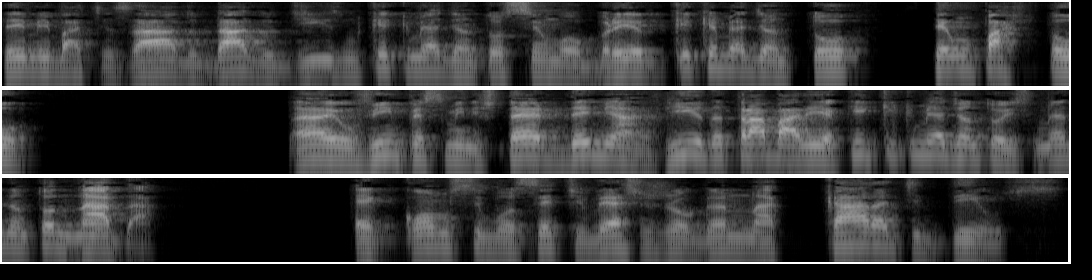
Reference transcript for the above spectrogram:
ter me batizado, dado dízimo? O que, que me adiantou ser um obreiro? O que, que me adiantou ser um pastor? Ah, eu vim para esse ministério, dei minha vida, trabalhei aqui, o que, que me adiantou isso? Não me adiantou nada. É como se você estivesse jogando na cara de Deus,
